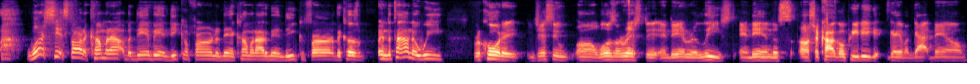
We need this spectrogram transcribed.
once shit started coming out, but then being deconfirmed and then coming out of being deconfirmed, because in the time that we recorded, Jussie uh, was arrested and then released, and then the uh, Chicago PD gave a goddamn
